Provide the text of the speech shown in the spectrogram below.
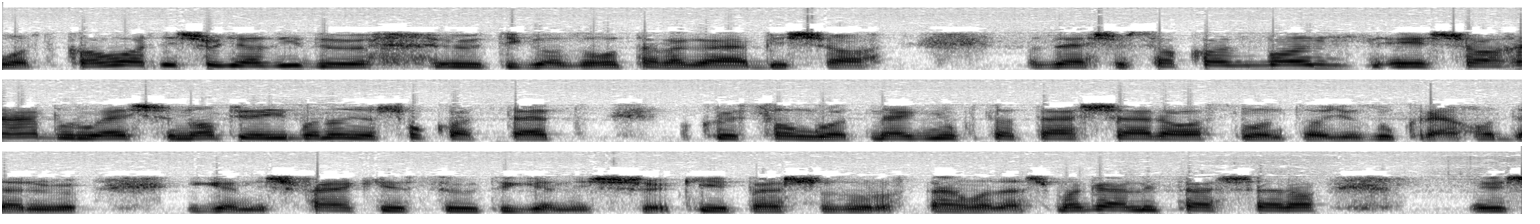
port kavart, és ugye az idő őt igazolta legalábbis a, az első szakaszban, és a háború első napjaiban nagyon sokat tett a közhangolt megnyugtatására, azt mondta, hogy az ukrán haderő igenis felkészült, igenis képes az orosz támadás megállítására, és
